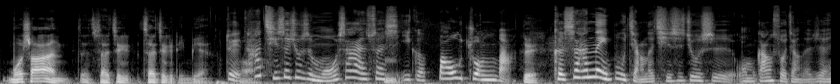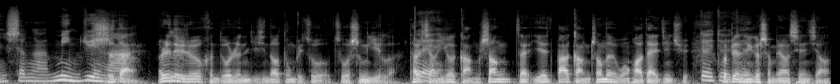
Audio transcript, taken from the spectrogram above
谋杀案在在这在这个里面，对，它其实就是谋杀案，算是一个包装吧。对，可是它内部讲的其实就是我们刚刚所讲的人生啊、命运啊。时代，而且那时候有很多人已经到东北做做生意了。他讲一个港商在也把港商的文化带进去，对，会变成一个什么样现象？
